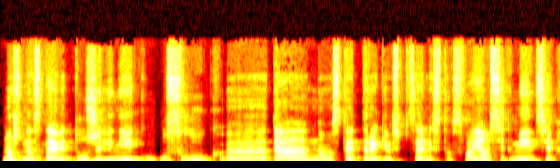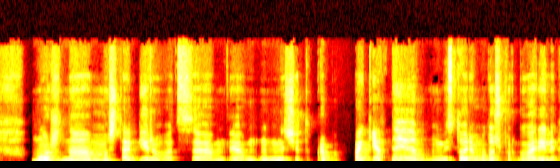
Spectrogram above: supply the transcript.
можно оставить ту же линейку услуг, э, да, но стать дорогим специалистом в своем сегменте, можно масштабировать ориентироваться, э, значит, про пакетные истории мы тоже проговорили,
